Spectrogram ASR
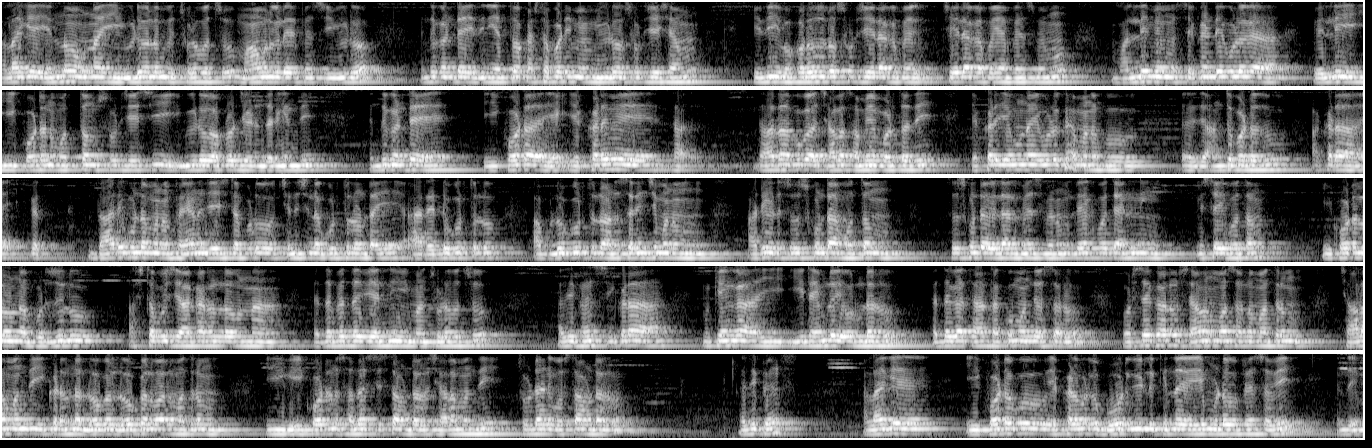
అలాగే ఎన్నో ఉన్నాయి ఈ వీడియోలో మీరు చూడవచ్చు. మామూలుగా లేదు ఫ్రెండ్స్ ఈ వీడియో. ఎందుకంటే ఇది ఎంతో కష్టపడి మేము వీడియో షూట్ చేశాము. ఇది ఒక రోజులో షూట్ చేయలేకపోయా చేయలేకపోయాం ఫ్రెండ్స్ మేము. మళ్ళీ మేము సెకండ్ డే కూడా వెళ్ళి ఈ కోటను మొత్తం షూట్ చేసి వీడియో అప్లోడ్ చేయడం జరిగింది. ఎందుకంటే ఈ కోట ఎక్కడమే దా- దాదాపుగా చాలా సమయం పడుతుంది. ఎక్కడ ఏమున్నాయి కూడా మనకు ఆ, అంతుపట్టదు. అక్కడ ఇక దారి గుండా మనం ప్రయాణం చేసేటప్పుడు చిన్న చిన్న గుర్తులు ఉంటాయి. ఆ రెడ్ గుర్తులు ఆ బ్లూ గుర్తులు అనుసరించి మనం అటు ఇటు చూసుకుంటా మొత్తం చూసుకుంటూ వెళ్ళాలి ఫ్రెండ్స్ మనం. లేకపోతే అన్నీ మిస్ అయిపోతాం. ఈ కోటలో ఉన్న బుర్జులు అష్టభుజి ఆకారంలో ఉన్న పెద్ద పెద్దవి అన్నీ మనం చూడవచ్చు. అది ఫ్రెండ్స్ ఇక్కడ ముఖ్యంగా ఈ ఈ టైంలో ఎవరు ఉండరు. పెద్దగా చాలా తక్కువ మంది వస్తారు. వర్షాకాలం శ్రావణ మాసంలో మాత్రం చాలామంది ఇక్కడ ఉన్న లోకల్ లోకల్ వాళ్ళు మాత్రం ఈ ఈ కోటను సందర్శిస్తూ ఉంటారు చాలామంది చూడడానికి వస్తూ ఉంటారు. అది ఫ్రెండ్స్ అలాగే ఈ కోటకు ఎక్కడ కూడా బోర్డు గీట్లు కింద ఏమి ఉండవు ఫ్రెండ్స్ అవి.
